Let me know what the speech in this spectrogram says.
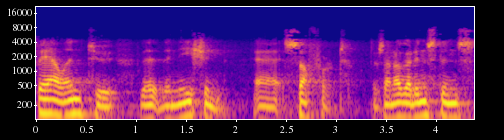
fell into, the, the nation uh, suffered. There's another instance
